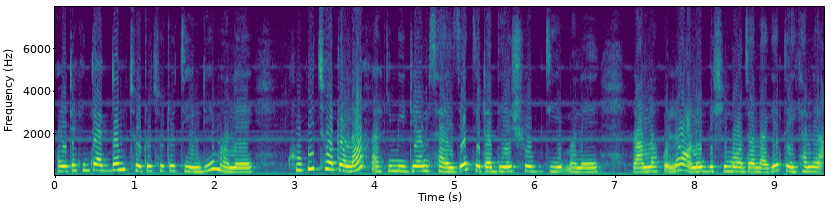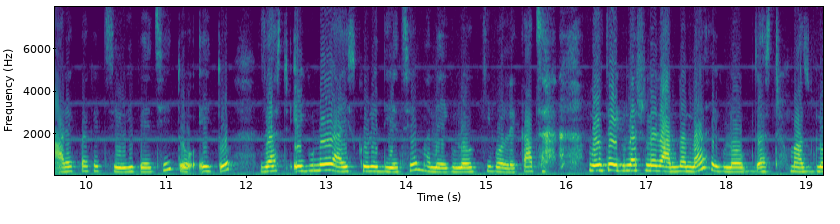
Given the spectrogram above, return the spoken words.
আর এটা কিন্তু একদম ছোট ছোট চিংড়ি মানে খুবই ছোট না, আর কি মিডিয়াম সাইজের যেটা দিয়ে সবজি মানে রান্না করলে অনেক বেশি মজা লাগে। তো এখানে আরেক প্যাকেট চিংড়ি পেয়েছি। তো এই তো জাস্ট এগুলোই আইস করে দিয়েছে মানে এগুলো কি বলে, কাঁচা বলতে এগুলো আসলে রান্না না, এগুলো জাস্ট মাছগুলো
